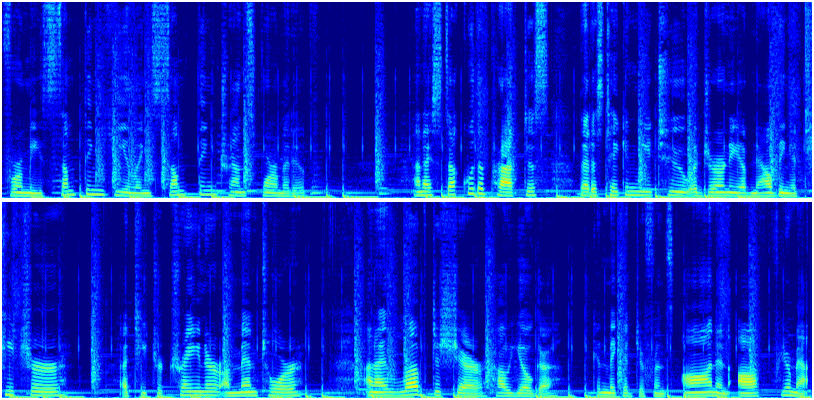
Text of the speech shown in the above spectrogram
for me, something healing, something transformative. And I stuck with a practice that has taken me to a journey of now being a teacher, a teacher trainer, a mentor, and I love to share how yoga can make a difference on and off your mat.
